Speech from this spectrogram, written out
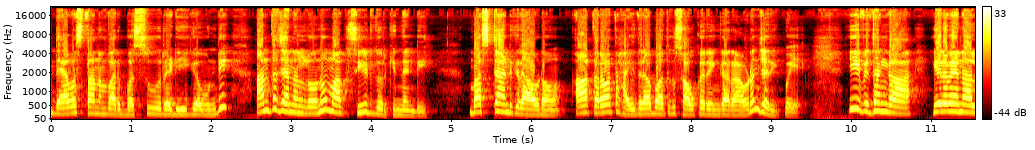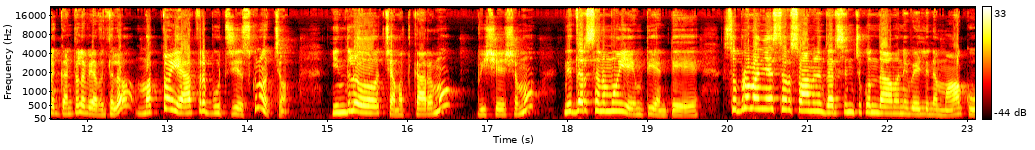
దేవస్థానం వారి బస్సు రెడీగా ఉండి అంత జనంలోనూ మాకు సీటు దొరికిందండి. బస్ స్టాండ్కి రావడం ఆ తర్వాత హైదరాబాద్కు సౌకర్యంగా రావడం జరిగిపోయాయి. ఈ విధంగా ఇరవై నాలుగు గంటల వ్యవధిలో మొత్తం యాత్ర పూర్తి చేసుకుని వచ్చాం. ఇందులో చమత్కారము విశేషము నిదర్శనము ఏమిటి అంటే సుబ్రహ్మణ్యేశ్వర స్వామిని దర్శించుకుందామని వెళ్ళిన మాకు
